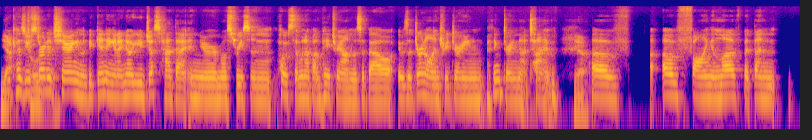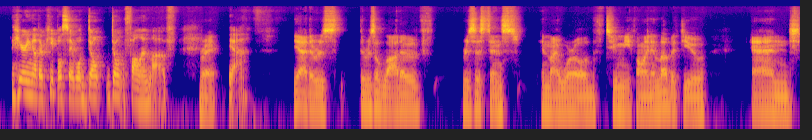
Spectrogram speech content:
Yeah, because you totally. started sharing in the beginning and i know you just had that in your most recent post that went up on patreon was about it was a journal entry during i think during that time Yeah, of of falling in love but then hearing other people say well don't don't fall in love right. yeah yeah there was there was a lot of resistance in my world to me falling in love with you and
